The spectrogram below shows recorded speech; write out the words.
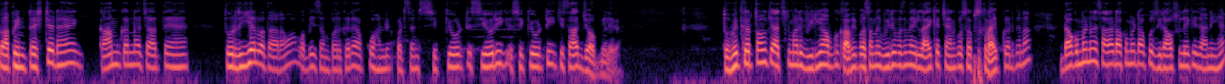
तो आप इंटरेस्टेड हैं, काम करना चाहते हैं तो रियल बता रहा हूँ, आप अभी संपर्क करें, आपको हंड्रेड परसेंट सिक्योरिटी सियोरी सिक्योरिटी के साथ जॉब मिलेगा। तो उम्मीद करता हूँ कि आज की हमारी वीडियो आपको काफ़ी पसंद है। वीडियो पसंद है लाइक है चैनल को सब्सक्राइब कर देना। डॉक्यूमेंट में सारा डॉक्यूमेंट आपको जीराव से लेके जानी है।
